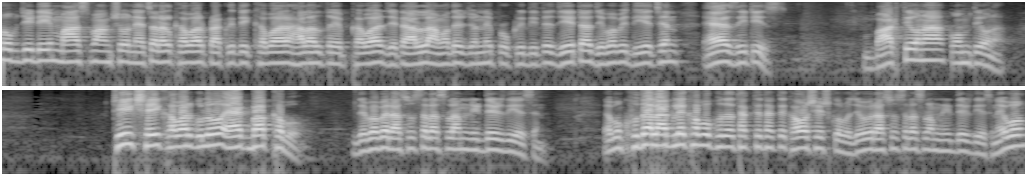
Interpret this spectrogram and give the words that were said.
সবজি, ডিম, মাছ, মাংস ন্যাচারাল খাবার, প্রাকৃতিক খাবার, হালাল তৈব খাবার, যেটা আল্লাহ আমাদের জন্য প্রকৃতিতে যেটা যেভাবে দিয়েছেন অ্যাজ ইট ইজ বাড়তেও না, কমতেও না। ঠিক সেই খাবারগুলো এক ভাগ খাব, যেভাবে রাসুসাল্লাহ সাল্লাম নির্দেশ দিয়েছেন। এবং ক্ষুধা লাগলে খাব, ক্ষুধা থাকতে থাকতে খাওয়া শেষ করব, যেভাবে রাসুসাল্লাহ সাল্লাম নির্দেশ দিয়েছেন। এবং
